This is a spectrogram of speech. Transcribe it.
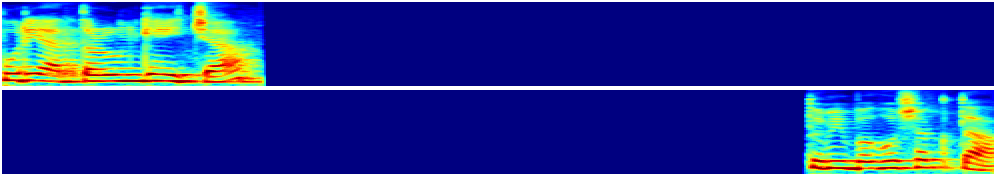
पुऱ्या तळून घ्यायच्या. तुम्ही बघू शकता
